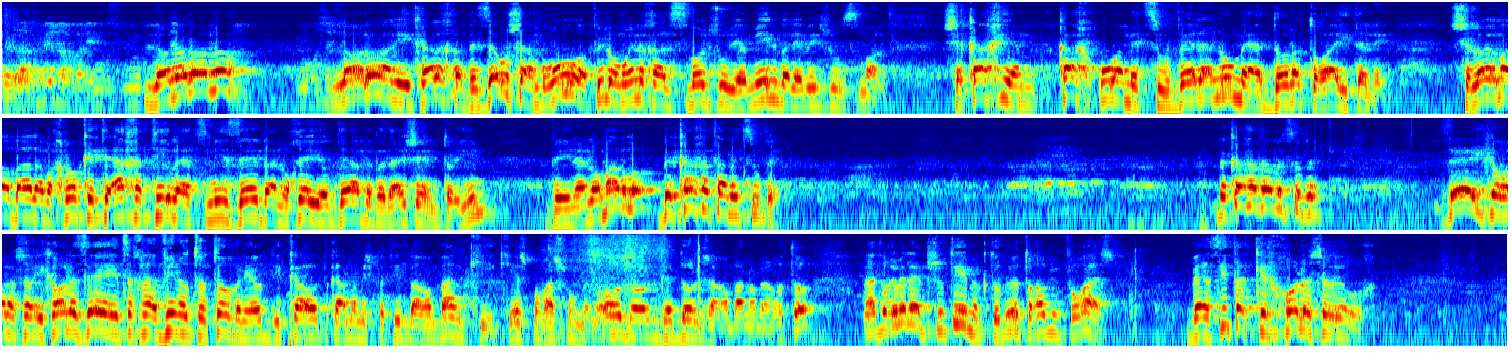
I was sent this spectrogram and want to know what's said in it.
לא, לא, לא, לא. לא, לא, אני אקרא לך, וזהו שאמרו, אפילו אומרים לך על שמאל שהוא ימין ועל ימין שהוא שמאל. שכך הוא המצווה לנו מאדון התורה יתעלה. שלא יאמר בעל המחלוקת, תאה חתיר לעצמי זה, ואנוכי יודע בוודאי שהם טועים, והנה נאמר לו, בכך אתה מצווה. בכך אתה מצווה. זה עיקרון. עכשיו, העיקרון הזה צריך להבין אותו טוב, אני עוד אקרא עוד כמה משפטים ברמב"ן, כי, כי יש פה משהו מאוד מאוד גדול שהרמב"ן אומר אותו, והדברים האלה הם פשוטים, הם כתובים בתורה במפורש. ועשית ככל אשר ירוך.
